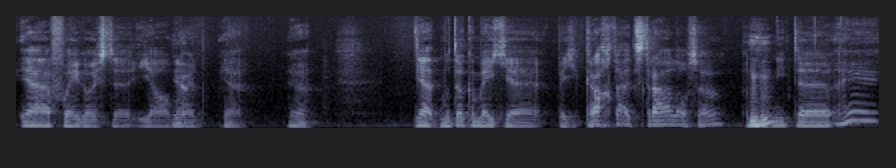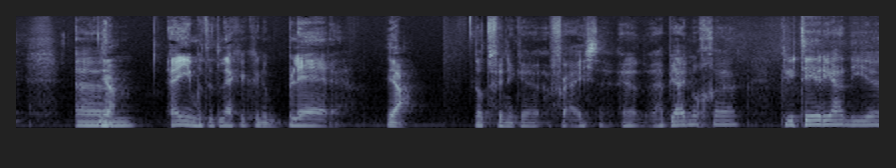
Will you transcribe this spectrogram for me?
Ja, Fuego is de jou, Ja. maar ja, ja. Ja, het moet ook een beetje, beetje kracht uitstralen of zo. Het Mhm. moet niet... eh, hè. Ehm, Ja. En je moet het lekker kunnen blaren. Ja. Dat vind ik een vereiste. Eh, heb jij nog eh, criteria die... eh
